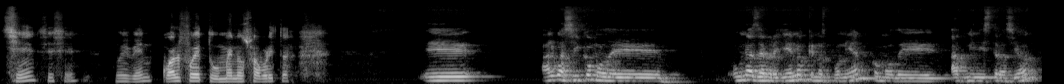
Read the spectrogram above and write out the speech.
Sí, sí, sí. Muy bien. ¿Cuál fue tu menos favorita? Eh, algo así como de unas de relleno que nos ponían, como de administración,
